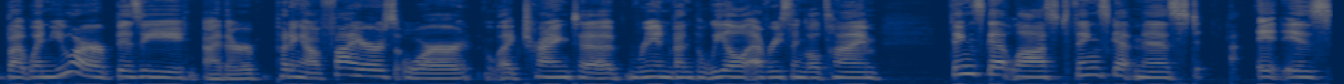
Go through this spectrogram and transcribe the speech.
But when you are busy either putting out fires or like trying to reinvent the wheel every single time, things get lost, things get missed. It is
